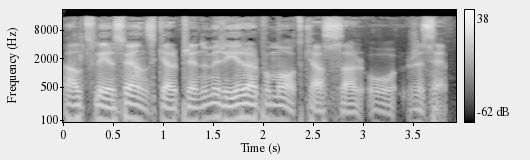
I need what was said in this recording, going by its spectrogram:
Allt fler svenskar prenumererar på matkassar och recept.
